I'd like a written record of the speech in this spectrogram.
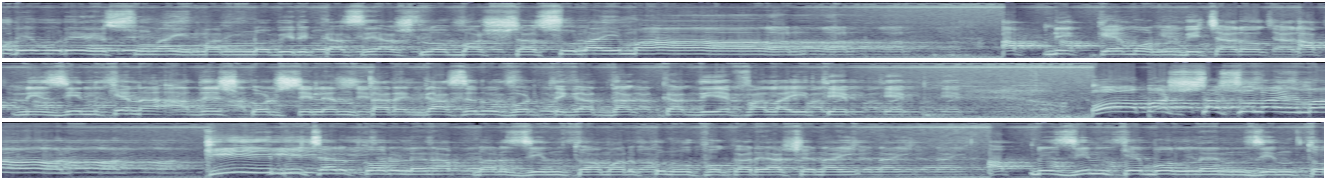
উড়ে উড়ে সুলাইমান নবীর কাছে আসলো, বাদশা সুলাইমান। আপনি কেমন বিচারক? আপনি জিনকে না আদেশ করছিলেন তার গাছের উপর থেকে ধাক্কা দিয়ে ফালাইতে। ও বাদশা সুলাইমান কি বিচার করলেন আপনার জিন তো আমার কোনো উপকারে আসে নাই। আপনি জিনকে বললেন জিন তো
